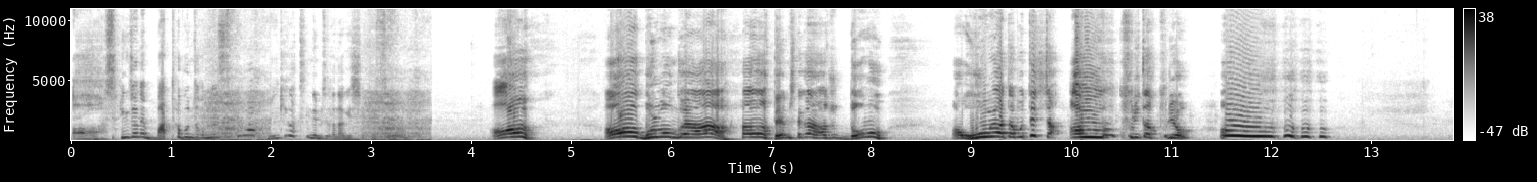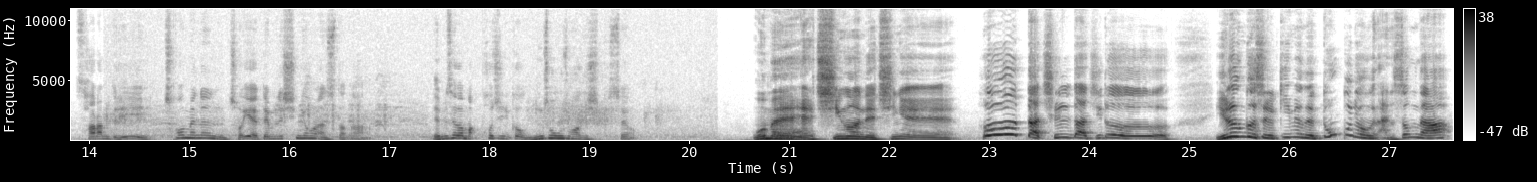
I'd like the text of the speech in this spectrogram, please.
아 생전에 맡아본 적 없는 소화 공기 같은 냄새가 나기 시작했어요. 어, 어뭘 먹은 거야? 아, 냄새가 아주 너무 아, 오묘하다 못해 진짜 아우 구리다 구려. 어우. 사람들이 처음에는 저희 애 때문에 신경을 안 쓰다가 냄새가 막 퍼지니까 웅성웅성하기 시작했어요. 오메 징하네 징해 헛다 질다 지르 이런 것을 끼면은 똥구녕은 안 썩나?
